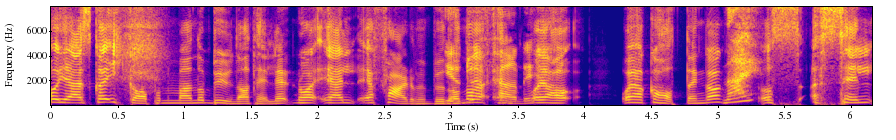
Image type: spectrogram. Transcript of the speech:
og jeg skal ikke ha på meg noe bunad heller. Nå jeg, jeg er ferdig med bunad Ja, nå, og, har, og jeg har ikke hatt det engang. Og selv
